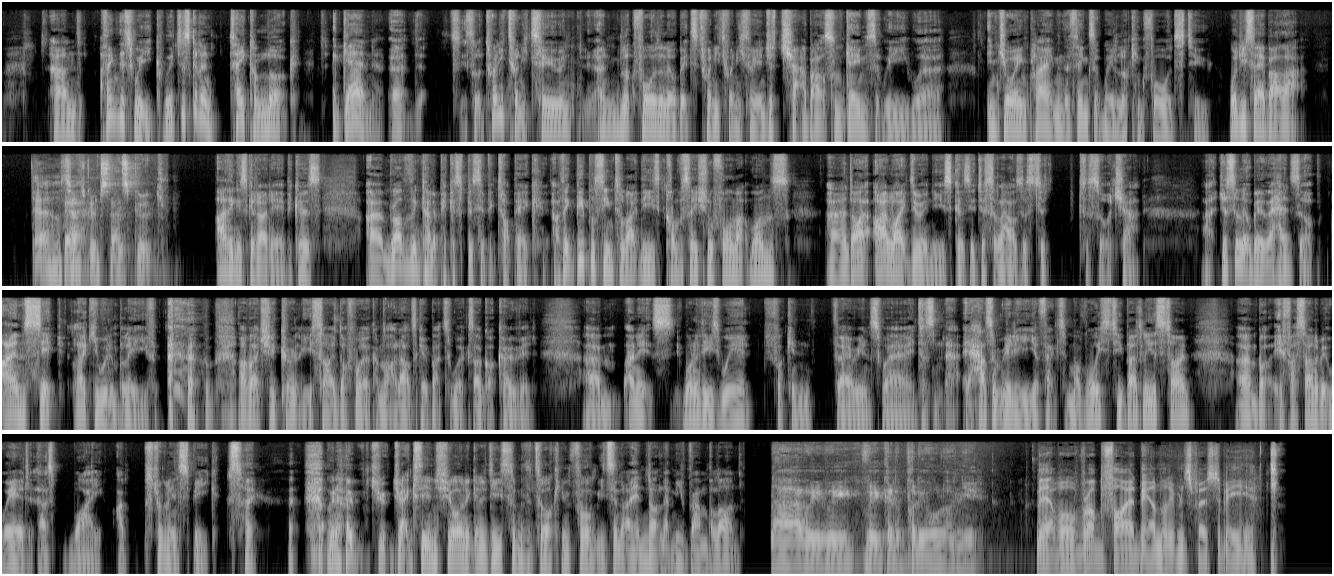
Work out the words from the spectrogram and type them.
And I think this week we're just going to take a look again at sort of 2022 and and look forward a little bit to 2023 and just chat about some games that we were enjoying playing and the things that we're looking forwards to. What do you say about that? Yeah, that Yeah, sounds good. Sounds good. I think it's a good idea because um, rather than kind of pick a specific topic, I think people seem to like these conversational format ones, and I, I like doing these because it just allows us to to sort of chat. Uh, just a little bit of a heads up: I am sick, like you wouldn't believe. I'm actually currently signed off work. I'm not allowed to go back to work because I've got COVID, um, and it's one of these weird fucking variants where it doesn't, it hasn't really affected my voice too badly this time. Um, but if I sound a bit weird, that's why I'm struggling to speak. So. I'm going to hope Dr- Drexy and Shaun are going to do some of the talking for me tonight and not let me ramble on. Nah, we, we, we're going to put it all on you. Yeah, well, Rob fired me. I'm not even supposed to be here.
